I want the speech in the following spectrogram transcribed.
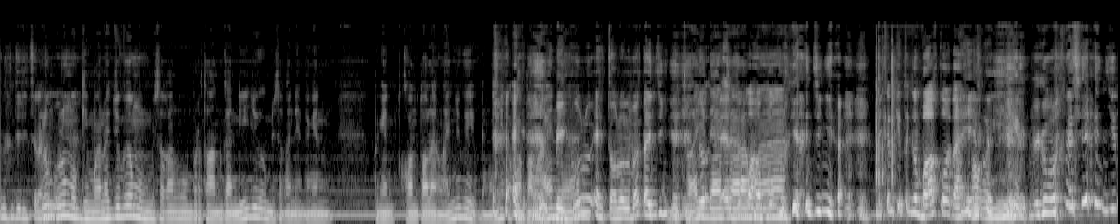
Lu lu mau gimana juga mau misalkan mau mempertahankan dia juga misalkan dia pengen pengen kontol yang lain juga ya ngomongnya ke kontol lain ya. Bego lu eh tolol banget anjing. Gitu aja eh, lu sekarang mabok mah. anjing ya. Ini kan kita ngebako tahi. Oh, iya. Bego banget sih anjir.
